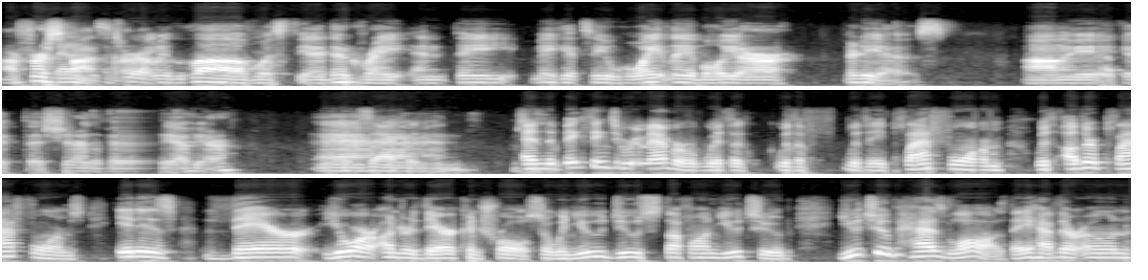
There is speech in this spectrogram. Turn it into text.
our first yeah, sponsor. Right. We love Wistia; they're great, and they make it so you white label your videos. Um, you get to share the video here. And, exactly and the big thing to remember with a with a with a platform with other platforms it is their you are under their control. So when you do stuff on youtube youtube has laws. They have their own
